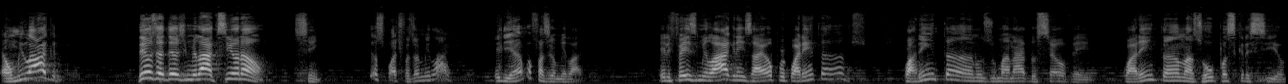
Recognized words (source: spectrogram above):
É um milagre. Deus é Deus de milagre, sim ou não? Sim. Deus pode fazer um milagre. Ele ama fazer um milagre. Ele fez milagre em Israel por 40 anos. 40 anos o maná do céu veio. 40 anos as roupas cresciam.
